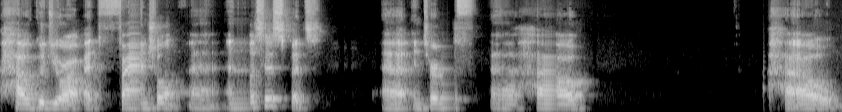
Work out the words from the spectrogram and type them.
how good you are at financial uh, analysis, but uh, in terms of uh, how how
